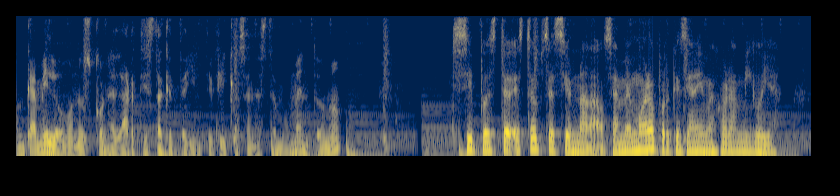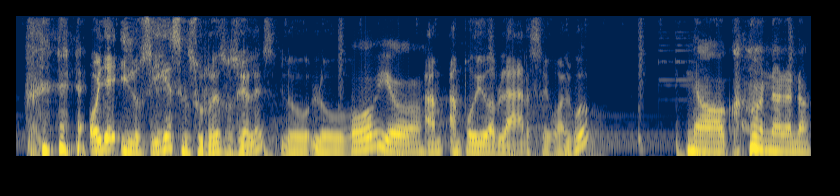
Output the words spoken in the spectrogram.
con Camilo, bueno, es con el artista que te identificas en este momento, ¿no? Sí, pues estoy, obsesionada, o sea, me muero porque sea mi mejor amigo ya. Oye, ¿y lo sigues en sus redes sociales? ¿Lo, Obvio. ¿han, podido hablarse o algo? No, no, no, no.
